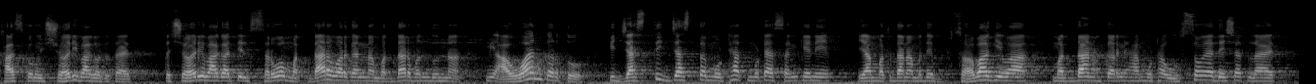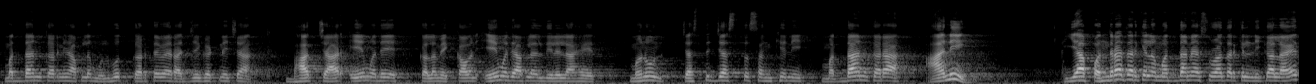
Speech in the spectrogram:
खास करून शहरी भागात होत आहेत. तर शहरी भागातील सर्व मतदार वर्गांना मतदार बंधूंना मी आव्हान करतो की जास्तीत जास्त मोठ्यात मोठ्या संख्येने या मतदानामध्ये सहभागी व्हा. मतदान करणे हा मोठा उत्सव या देशातला आहे. मतदान करणे हे आपलं मूलभूत कर्तव्य आहे. राज्यघटनेच्या भाग चार एमध्ये कलम एक्कावन्न एमध्ये आपल्याला दिलेलं आहेत म्हणून जास्तीत जास्त संख्येने मतदान करा. आणि या पंधरा तारखेला मतदान आहे सोळा तारखेला निकाल आहेत.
